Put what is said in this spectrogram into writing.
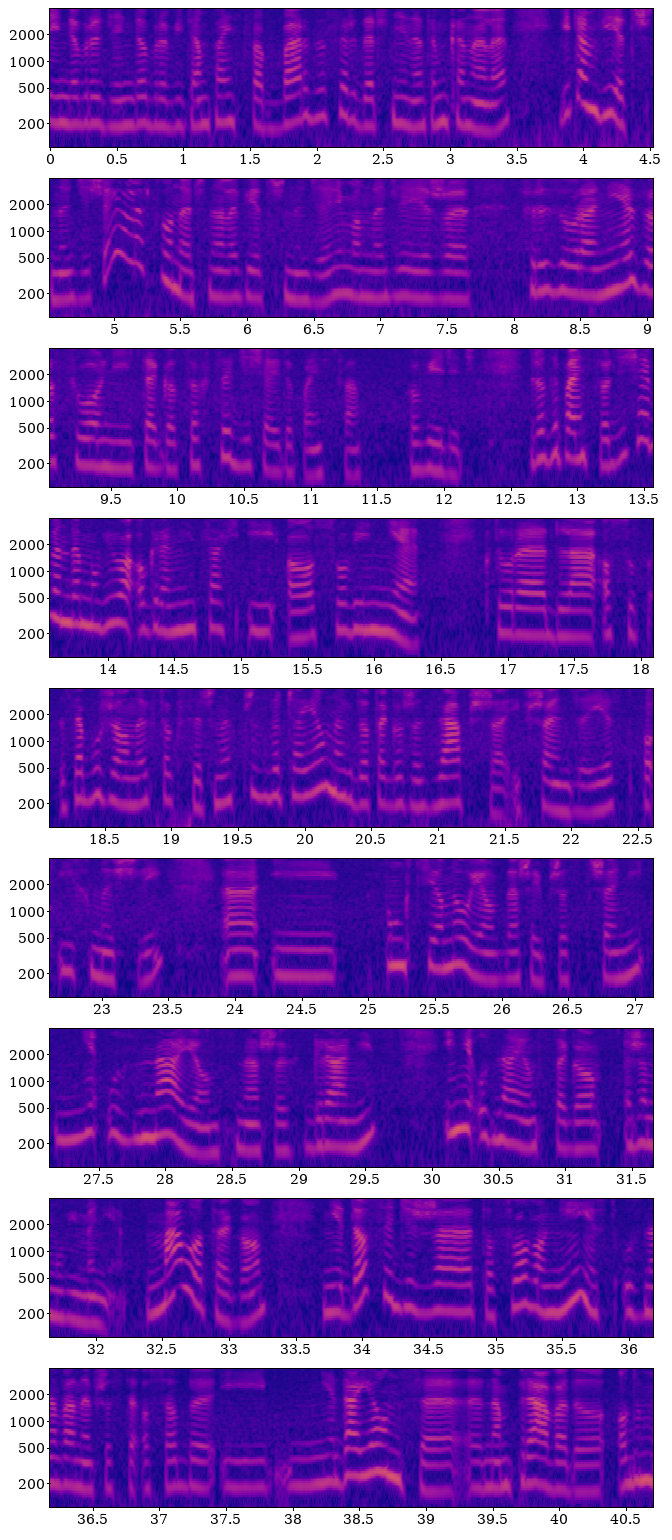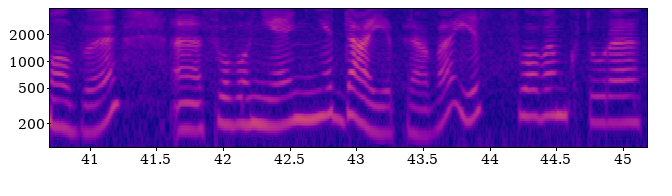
Dzień dobry, dzień dobry, witam Państwa bardzo serdecznie na tym kanale. Witam wietrzny dzisiaj, ale słoneczny, ale wietrzny dzień. Mam nadzieję, że fryzura nie zasłoni tego, co chcę dzisiaj do Państwa powiedzieć. Drodzy Państwo, dzisiaj będę mówiła o granicach i o słowie nie, które dla osób zaburzonych, toksycznych, przyzwyczajonych do tego, że zawsze i wszędzie jest po ich myśli e, i funkcjonują w naszej przestrzeni, nie uznając naszych granic i nie uznając tego, że mówimy nie. Mało tego, nie dosyć, że to słowo nie jest uznawane przez te osoby i nie dające e, nam prawa do odmowy, e, słowo nie nie daje prawa, jest słowem, które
